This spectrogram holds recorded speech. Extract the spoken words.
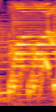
Bye.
